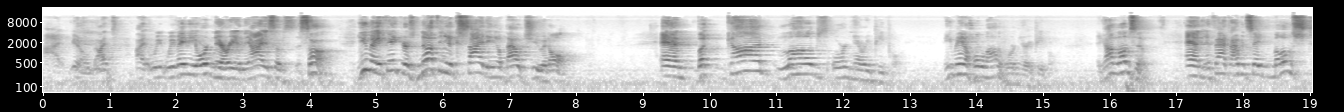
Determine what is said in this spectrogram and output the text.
I, you know, I, I, we, we may be ordinary in the eyes of some. You may think there's nothing exciting about you at all. And but God loves ordinary people. He made a whole lot of ordinary people. And God loves them. And in fact, I would say most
